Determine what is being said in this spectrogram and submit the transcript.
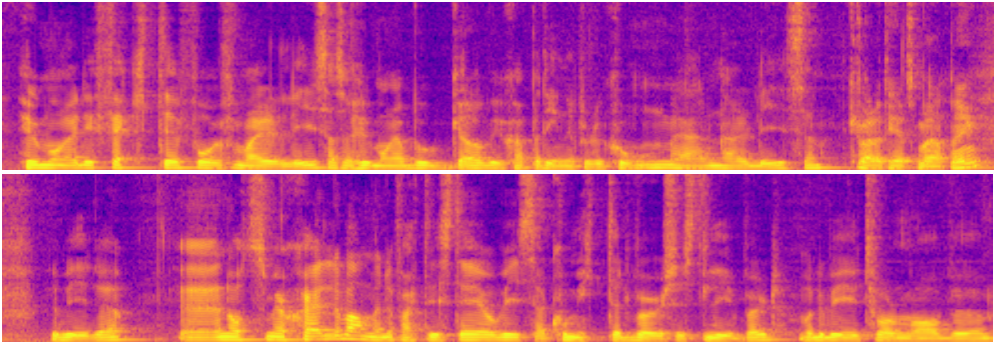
Hur många defekter får vi från varje release? Alltså hur många buggar har vi skeppat in i produktion med den här releasen? Kvalitetsmätning. Det blir det. Eh, något som jag själv använder faktiskt det är att visa committed versus delivered. Och det blir i form av eh,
